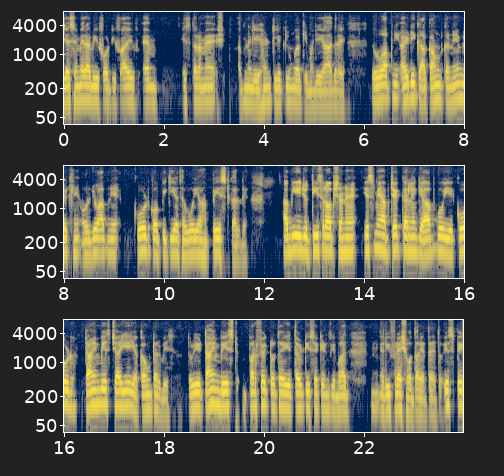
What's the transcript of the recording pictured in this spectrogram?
جیسے میرا بھی فورٹی فائیو ایم، اس طرح میں اپنے لیے ہنٹ لکھ لوں گا کہ مجھے یاد رہے۔ تو وہ اپنی آئی ڈی کا اکاؤنٹ کا نیم لکھ لیں اور جو آپ نے کوڈ کاپی کیا تھا وہ یہاں پیسٹ کر دیں۔ اب یہ جو تیسرا آپشن ہے، اس میں آپ چیک کر لیں کہ آپ کو یہ کوڈ ٹائم بیس چاہیے یا کاؤنٹر بیس۔ تو یہ ٹائم بیسڈ پرفیکٹ ہوتا ہے، یہ تھرٹی سیکنڈز کے بعد ریفریش ہوتا رہتا ہے۔ تو اس پہ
